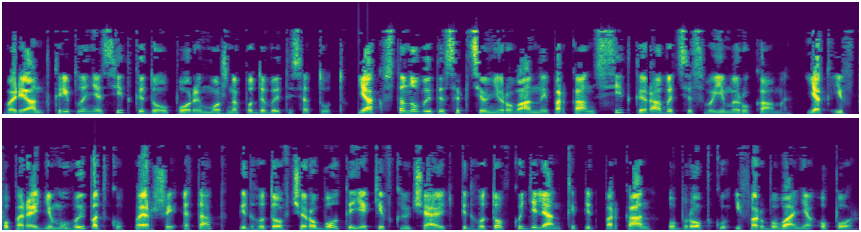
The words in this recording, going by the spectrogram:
Варіант кріплення сітки до опори можна подивитися тут. Як встановити секціонірований паркан з сітки рабиці своїми руками. Як і в попередньому випадку, перший етап підготовчі роботи, які включають підготовку ділянки під паркан, обробку і фарбування опор.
